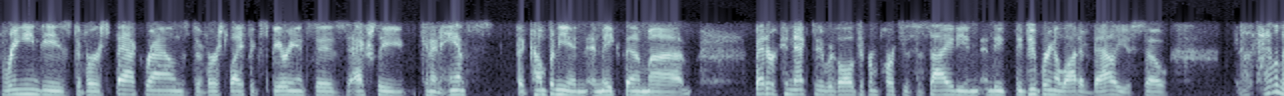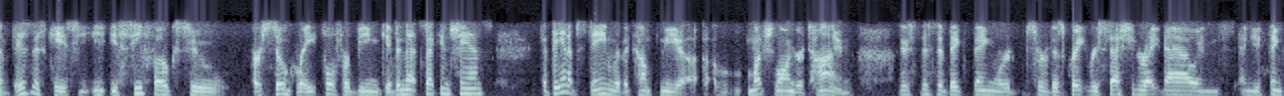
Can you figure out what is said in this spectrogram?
bringing these diverse backgrounds, diverse life experiences, actually can enhance the company and, and make them uh, better connected with all different parts of society, and, and they, they do bring a lot of value. So, you know, kind of in the business case, you, you see folks who are so grateful for being given that second chance that they end up staying with a company a, a much longer time. There's this is a big thing. We're sort of this great recession right now, and and you think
